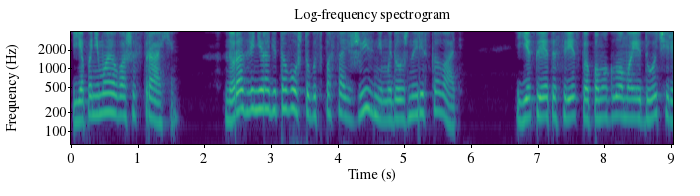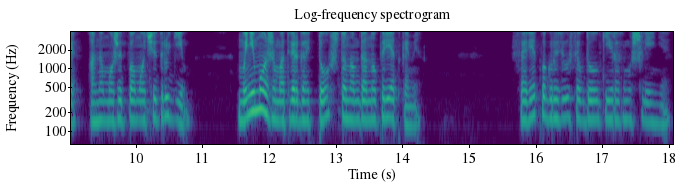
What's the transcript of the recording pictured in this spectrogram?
«Я понимаю ваши страхи. Но разве не ради того, чтобы спасать жизни, мы должны рисковать? Если это средство помогло моей дочери, оно может помочь и другим. Мы не можем отвергать то, что нам дано предками». Совет погрузился в долгие размышления.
